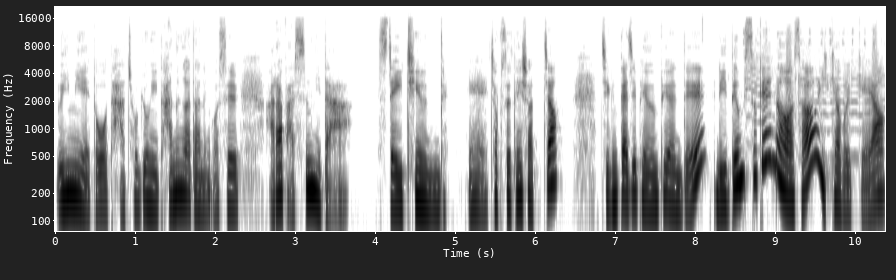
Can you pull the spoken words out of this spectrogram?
의미에도 다 적용이 가능하다는 것을 알아봤습니다. Stay tuned. 예, 접수되셨죠? 지금까지 배운 표현들 리듬 속에 넣어서 익혀볼게요.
